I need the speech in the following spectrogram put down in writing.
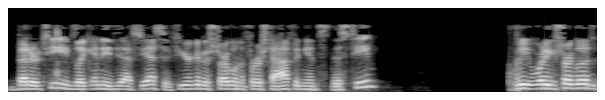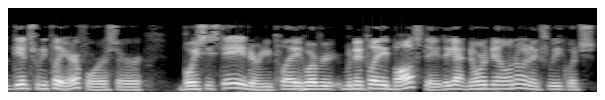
better teams like any of the FCS. If you're going to struggle in the first half against this team, what do you struggle against when you play Air Force or Boise State or you play whoever when they play Ball State? They got Northern Illinois next week, which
